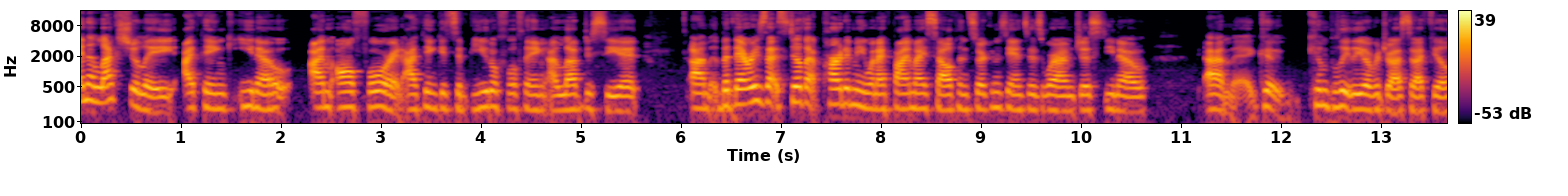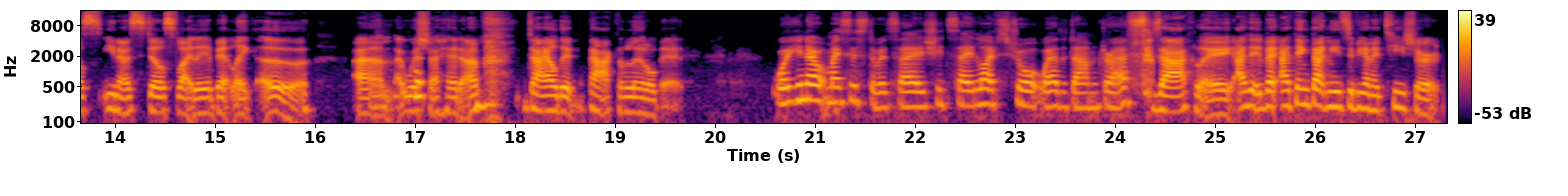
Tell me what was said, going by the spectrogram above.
intellectually, I think, you know, I'm all for it. I think it's a beautiful thing. I love to see it. Um, but there is that still that part of me when I find myself in circumstances where I'm just, you know, um, c- completely overdressed that I feel, you know, still slightly a bit like, oh, um, I wish I had um, dialed it back a little bit. Well, you know what my sister would say? She'd say, "Life's short, wear the damn dress." Exactly. I think that I think that needs to be on a T-shirt.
